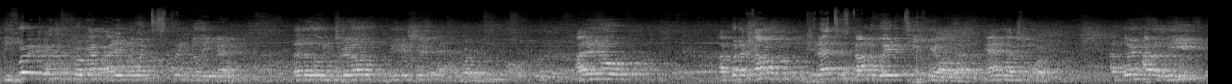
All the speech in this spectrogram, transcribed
Before I joined this program, I didn't know what discipline really meant, let alone drill, leadership, and work. I didn't know, uh, but I found cadets has found a way to teach me all that, and much more. I've learned how to lead,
